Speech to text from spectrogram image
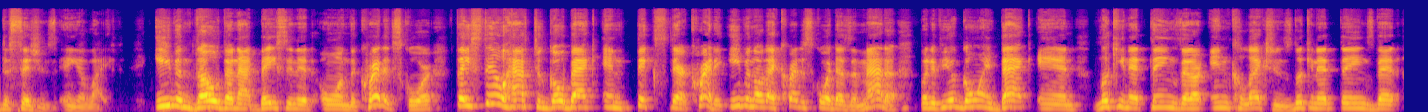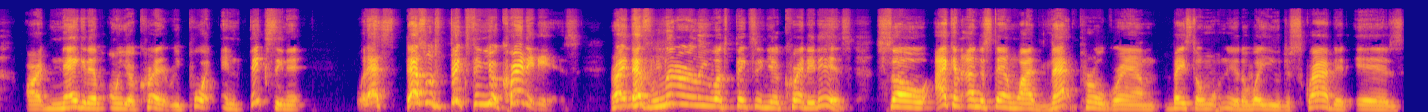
decisions in your life. Even though they're not basing it on the credit score, they still have to go back and fix their credit, even though that credit score doesn't matter. But if you're going back and looking at things that are in collections, looking at things that are negative on your credit report and fixing it, well, that's that's what fixing your credit is right? That's literally what fixing your credit is. So I can understand why that program, based on you know, the way you described it, is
